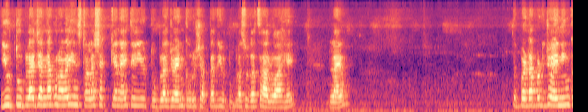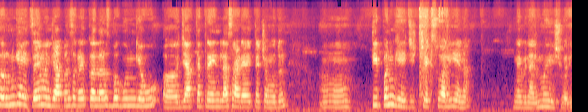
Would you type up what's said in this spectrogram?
यूट्यूबला ज्यांना कुणाला इन्स्टाला शक्य नाही ते यूट्यूबला जॉईन करू शकतात. यूट्यूबला सुद्धा चालू आहे लाईव्ह तर पटापट जॉईनिंग करून घ्यायचं आहे म्हणजे आपण सगळे कलर्स बघून घेऊ. जे आता ट्रेंडला साड्या आहेत त्याच्यामधून. ती पण घ्यायची. चेक्सवाली आहे ना नवीन आली महेश्वरी.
